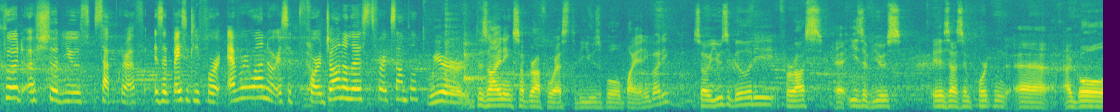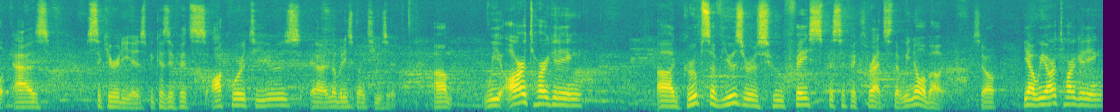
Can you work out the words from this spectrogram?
could or should use Subgraph? Is it basically for everyone or is it yeah. for journalists, for example? We are designing Subgraph OS to be usable by anybody. So usability for us, uh, ease of use, is as important uh, a goal as security is because if it's awkward to use, uh, nobody's going to use it. Um, we are targeting uh, groups of users who face specific threats that we know about. So yeah, we are targeting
